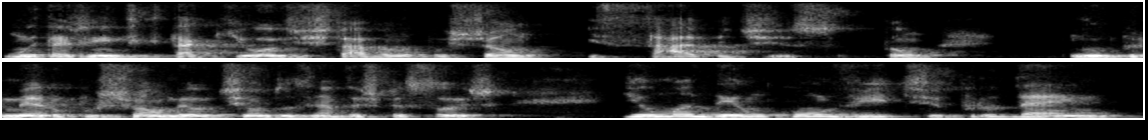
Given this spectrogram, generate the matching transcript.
Muita gente que está aqui hoje estava no Puxão e sabe disso. Então, no primeiro Puxão meu, tinham 200 pessoas. E eu mandei um convite para o DEM.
